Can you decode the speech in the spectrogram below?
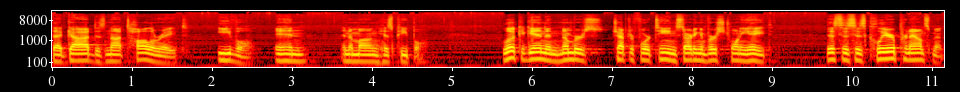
that God does not tolerate evil in and among his people. Look again in Numbers chapter 14, starting in verse 28. This is his clear pronouncement.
